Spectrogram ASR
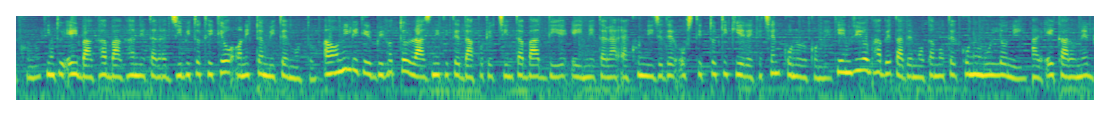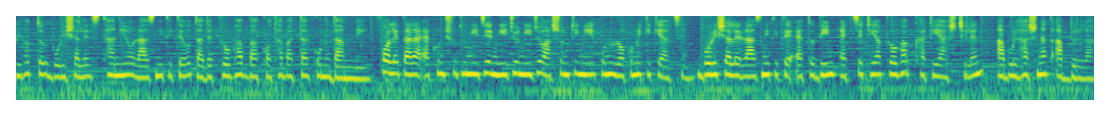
এখনও, কিন্তু এই বাঘা বাঘা নেতারা জীবিত থেকেও অনেকটা মৃতের মতো। আওয়ামী লীগের বৃহত্তর রাজনীতিতে দাপটের চিন্তা বাদ দিয়ে এই নেতারা এখন নিজেদের অস্তিত্ব টিকিয়ে রেখেছেন কোনো রকমে। কেন্দ্রীয়ভাবে তাদের মতামতের কোনো মূল্য নেই, আর এই কারণে বৃহত্তর বরিশালের স্থানীয় রাজনীতিতেও তাদের প্রভাব বা কথাবার্তার কোনো দাম নেই। ফলে তারা এখন শুধু নিজের নিজ নিজ আসনটি নিয়ে কোনো রকমে টিকে আছেন। বরিশালের রাজনীতিতে এতদিন একচেটিয়া প্রভাব খাটিয়ে আসছিলেন আবুল হাসনাত আবদুল্লাহ।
